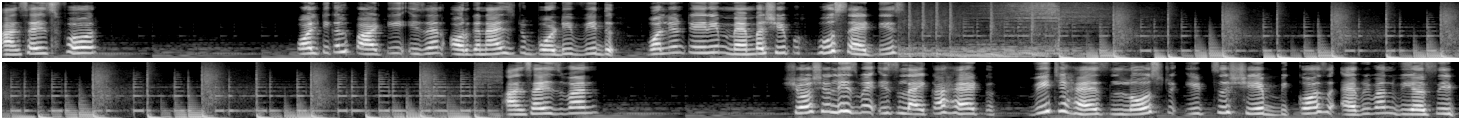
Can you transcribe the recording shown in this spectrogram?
Answer is 4. Political party is an organized body with voluntary membership. Who said this? Answer is 1. Socialism is like a hat which has lost its shape because everyone wears it.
